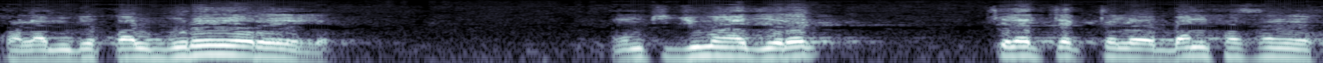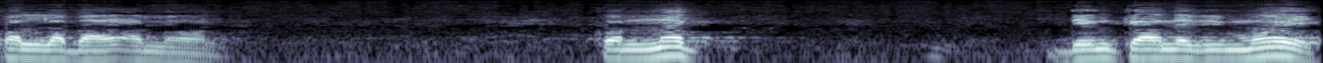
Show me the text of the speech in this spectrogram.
xolam bi xol bu rëy a la. moom ci jumaa ji rek ci la tegtaloo ban façon yi xol la bàyyi amee woon. kon nag dénkaane bi mooy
